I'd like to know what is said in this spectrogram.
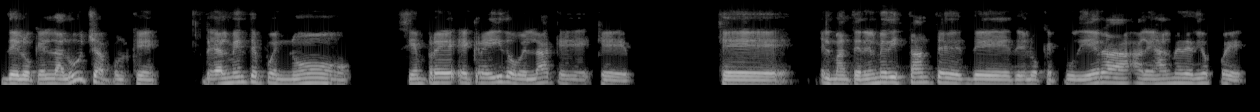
de lo que es la lucha, porque realmente pues no, siempre he creído, ¿verdad? Que, que, el mantenerme distante de, de, lo que pudiera alejarme de Dios, pues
